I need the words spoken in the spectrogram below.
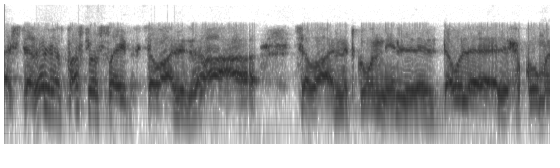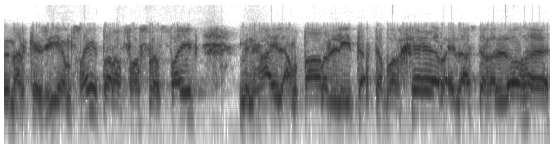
أستغلها بفصل الصيف سواء للزراعة سواء أن تكون الدولة الحكومة المركزية مسيطرة بفصل الصيف من هاي الأمطار اللي تعتبر خير إذا استغلوها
